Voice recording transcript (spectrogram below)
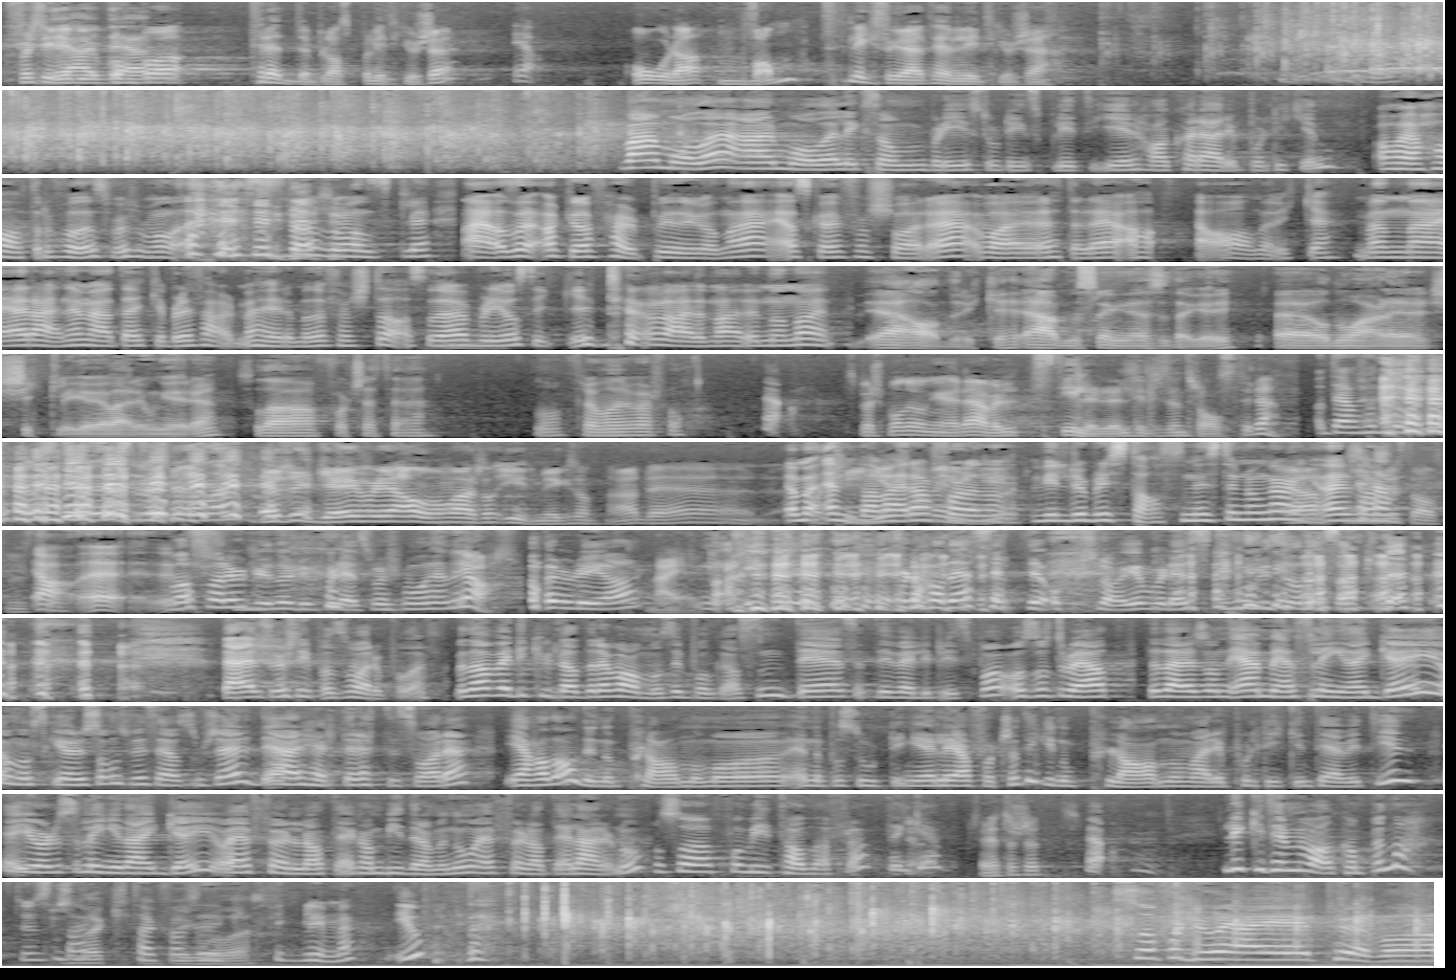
For Silje, du kom på tredjeplass på elitekurset. Ja. Og Ola vant like så greit hele elitekurset. Hva er målet? Er målet liksom bli stortingspolitiker, ha karriere i politikken? Åh, jeg hater å få det spørsmålet. Det er så vanskelig. Nei, altså, akkurat ferdig på videregående. Jeg skal i Forsvaret. Hva jeg gjør etter det, jeg, jeg aner ikke. Men eh, jeg regner med at jeg ikke blir ferdig med Høyre med det første, da. Så det blir jo sikkert være nær i noen år. Jeg aner ikke. Jeg er med så lenge jeg syns det er gøy. Eh, Og nå er det skikkelig gøy å være i Unge Høyre, så da fortsetter jeg nå fremover, i hvert fall. Spørsmålet Unge Høyre er vel stiller dere til sentralstyret? Og det er så dårlig det er så gøy, fordi alle må være sånn ydmyke. Sånn. Ja, det Ja, men enda verre. Vil du bli statsminister noen gang? Ja, sånn- statsminister. Ja, uh, Hva svarer du når du får det spørsmålet, Henrik? Ja. Har du ja? Nei. For da hadde jeg sett det oppslaget hvor det sto, hvis du hadde sagt det. Det er, jeg skal slippe å svare på det. Men det var veldig kult at dere var med oss i podkasten. Det setter vi veldig pris på. Og så tror jeg at det der er sånn Jeg er med så lenge det er gøy, og nå skal jeg gjøre sånn, så vi ser hva som skjer. Det er helt det rette svaret. Jeg hadde aldri noen plan om å ende på Stortinget, eller jeg har fortsatt ikke noen plan om å være i politikken til evig tid. Jeg gjør det så lenge det er gøy, og jeg føler at jeg kan bidra med noe. Jeg føler at jeg lærer noe. Og så får vi ta det derfra, tenker jeg. Rett og slett. Ja. Lykke til med valgkampen, da. Tusen Tusen takk. takk. For at jeg du fikk bli med. Jo. Så får du og jeg prøve å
